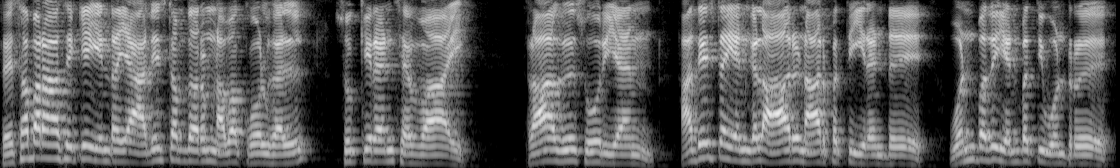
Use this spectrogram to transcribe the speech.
ரிஷபராசிக்கு இன்றைய அதிர்ஷ்டம் தரும் நவக்கோள்கள் சுக்கிரன் செவ்வாய் ராகு சூரியன். அதிர்ஷ்ட எண்கள் ஆறு நாற்பத்தி இரண்டு ஒன்பது எண்பத்தி ஒன்று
